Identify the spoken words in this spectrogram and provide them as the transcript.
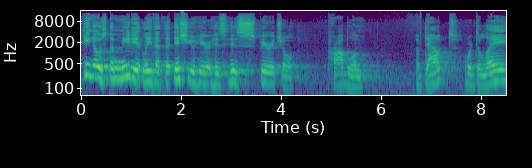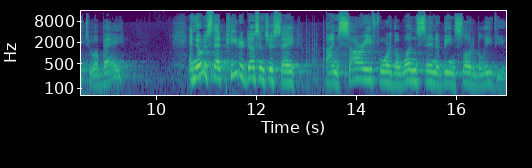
He knows immediately that the issue here is his spiritual problem of doubt or delay to obey. And notice that Peter doesn't just say, I'm sorry for the one sin of being slow to believe you.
